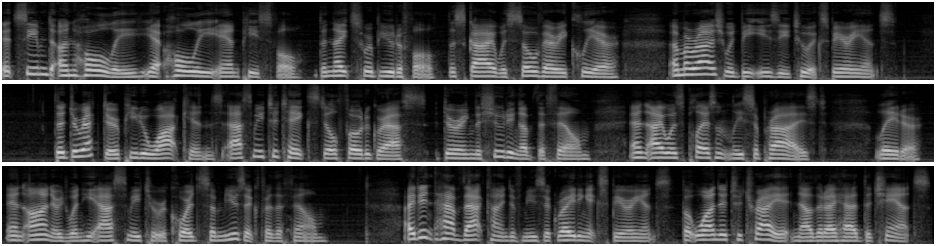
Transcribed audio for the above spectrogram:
It seemed unholy, yet holy and peaceful. The nights were beautiful. The sky was so very clear. A mirage would be easy to experience. The director, Peter Watkins, asked me to take still photographs during the shooting of the film, and I was pleasantly surprised later and honored when he asked me to record some music for the film. I didn't have that kind of music writing experience, but wanted to try it now that I had the chance.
